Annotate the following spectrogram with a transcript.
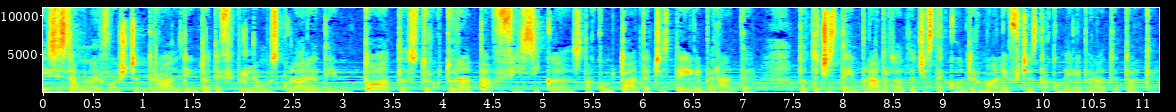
Din sistemul nervos central, din toate fibrele musculare, din toată structura ta fizică, sunt acum toate acestea eliberate, toate aceste implanturi, toate aceste coduri malefice sunt acum eliberate toate.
